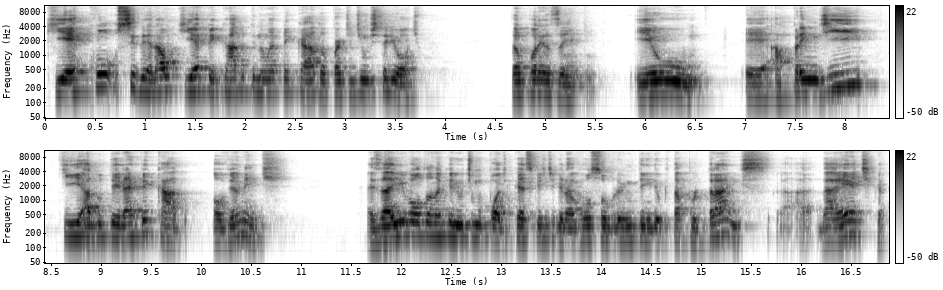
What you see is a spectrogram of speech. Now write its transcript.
que é considerar o que é pecado e o que não é pecado a partir de um estereótipo. Então, por exemplo, eu é, aprendi que adulterar é pecado, obviamente. Mas aí, voltando àquele último podcast que a gente gravou sobre eu entender o que está por trás da ética,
